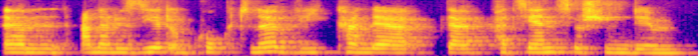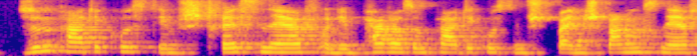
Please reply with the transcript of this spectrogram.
ähm, analysiert und guckt, ne? wie kann der, der Patient zwischen dem Sympathikus, dem Stressnerv und dem Parasympathikus, dem Spannungsnerv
